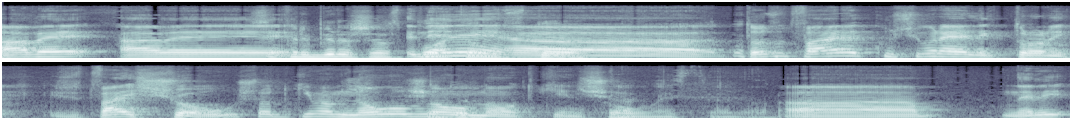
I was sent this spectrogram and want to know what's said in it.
Абе, абе... Се прибираш Не, разплакан не, стола. а, то затова е Consumer Electronic. Това е шоу, защото има много, много, е много такива неща. Шоу, наистина, да. А, нали,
